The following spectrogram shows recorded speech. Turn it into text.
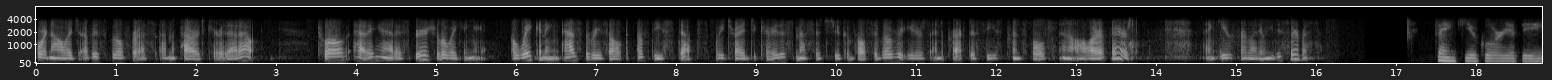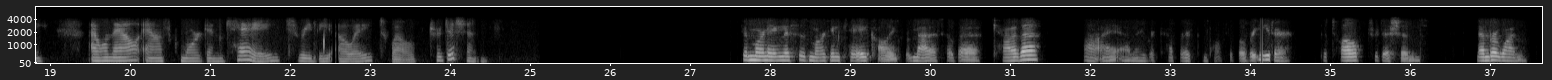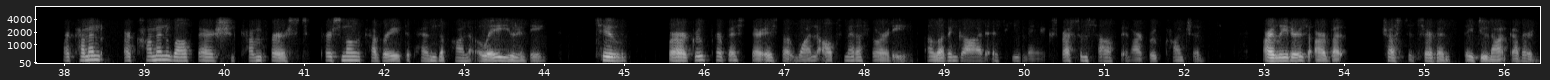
for knowledge of His will for us and the power to carry that out. 12. Having had a spiritual awakening, awakening as the result of these steps, we tried to carry this message to compulsive overeaters and to practice these principles in all our affairs. Thank you for letting me do service. Thank you, Gloria B. I will now ask Morgan K. to read the OA 12 traditions. Good morning. This is Morgan Kay calling from Manitoba, Canada. Uh, I am a recovered compulsive overeater. The 12 traditions. Number one, our common, our common welfare should come first. Personal recovery depends upon OA unity. Two, for our group purpose, there is but one ultimate authority, a loving God, as he may express himself in our group conscience. Our leaders are but trusted servants, they do not govern.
